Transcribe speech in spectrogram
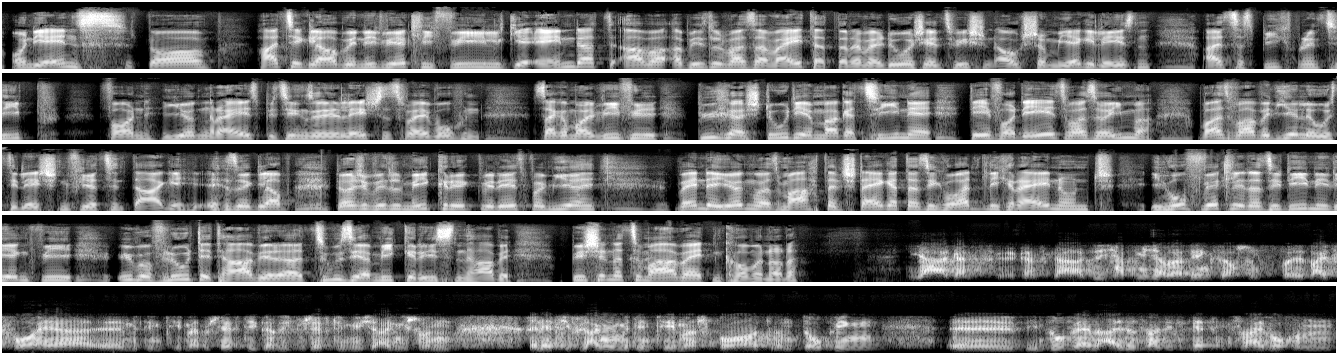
Und Jens, da hat sich, glaube ich, nicht wirklich viel geändert, aber ein bisschen was erweitert, oder? Weil du hast ja inzwischen auch schon mehr gelesen als das Peak-Prinzip von Jürgen Reis, beziehungsweise die letzten zwei Wochen, sag mal, wie viel Bücher, Studien, Magazine, DVDs, was auch immer. Was war bei dir los die letzten 14 Tage? Also ich glaube, du hast ein bisschen mitgekriegt, wie das bei mir, wenn der Jürgen was macht, dann steigert er sich ordentlich rein und ich hoffe wirklich, dass ich die nicht irgendwie überflutet habe oder zu sehr mitgerissen habe. Bist du noch zum Arbeiten gekommen, oder? Ja, ganz ganz klar. Also ich habe mich allerdings auch schon weit vorher äh, mit dem Thema beschäftigt. Also ich beschäftige mich eigentlich schon relativ lange mit dem Thema Sport und Doping. Äh, insofern all das, was ich die letzten zwei Wochen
